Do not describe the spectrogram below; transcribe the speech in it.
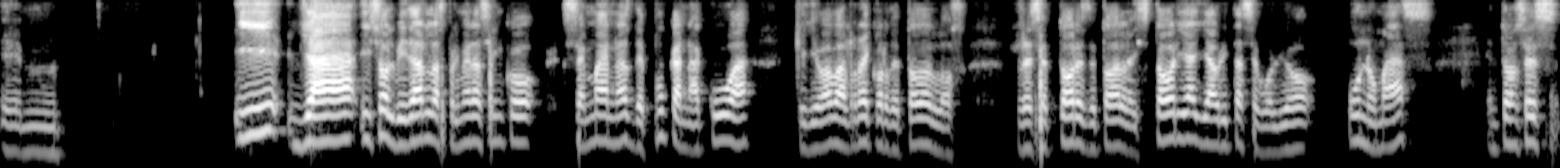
Em, y ya hizo olvidar las primeras cinco semanas de Puka Nakua, que llevaba el récord de todos los receptores de toda la historia, y ahorita se volvió uno más. Entonces,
